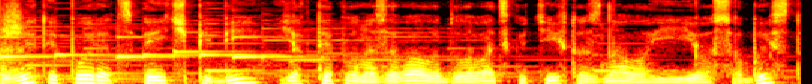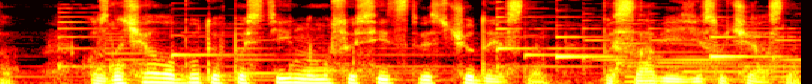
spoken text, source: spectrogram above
Жити поряд з HPB, як тепло називали Блаватську ті, хто знали її особисто, означало бути в постійному сусідстві з чудесним, писав її сучасник.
